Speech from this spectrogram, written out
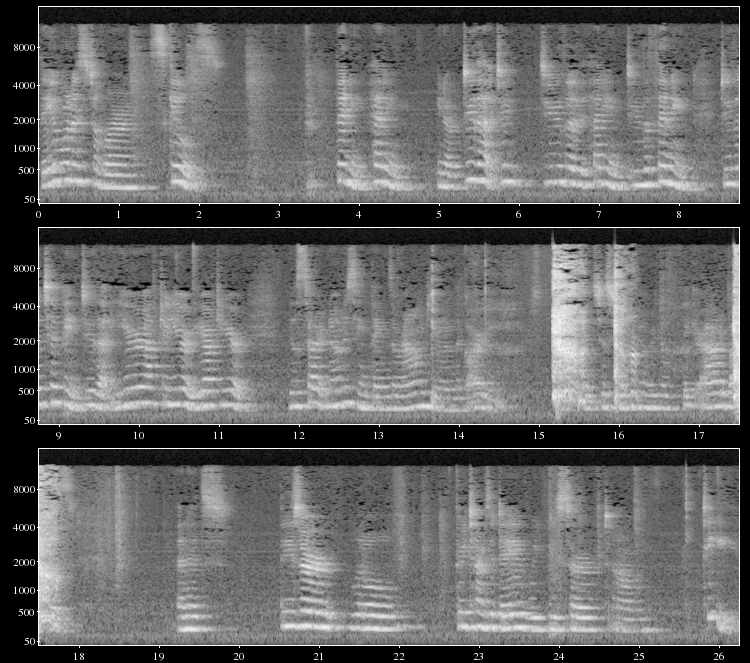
They want us to learn skills, thinning, heading. You know, do that, do do the heading, do the thinning, do the tipping, do that year after year, year after year. You'll start noticing things around you in the garden. It's just you'll, you'll figure out about this. And it's these are little three times a day we'd be served um, tea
